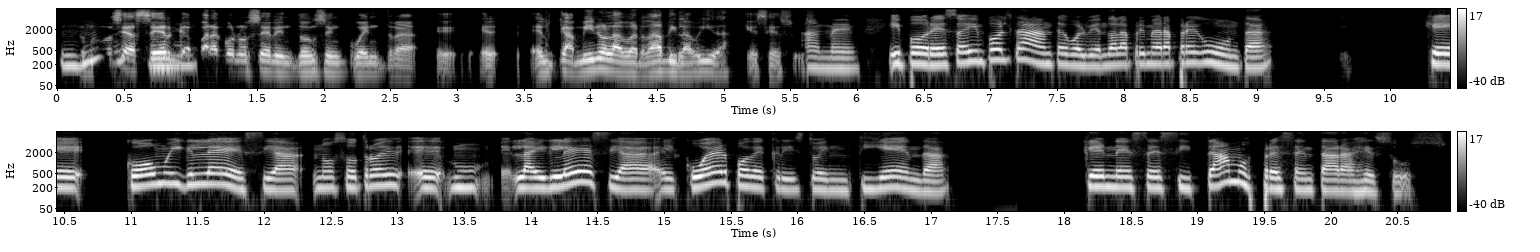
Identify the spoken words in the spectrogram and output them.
Uno se acerca para conocer, entonces encuentra eh, el, camino, la verdad y la vida, que es Jesús. Amén. Y por eso es importante, volviendo a la primera pregunta, que como iglesia, nosotros, eh, eh, la iglesia, el cuerpo de Cristo entienda que necesitamos presentar a Jesús.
